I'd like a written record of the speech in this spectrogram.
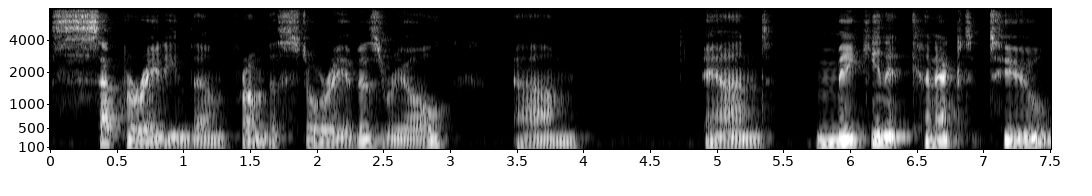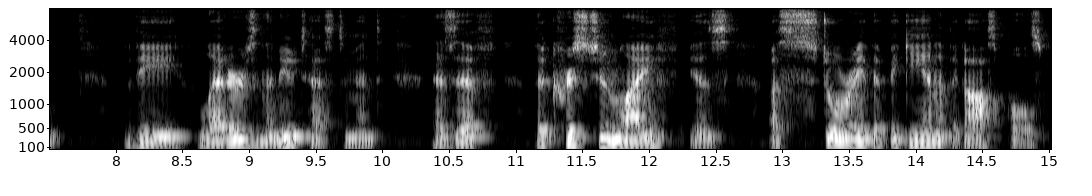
separating them from the story of Israel, um, and making it connect to the letters in the New Testament as if the Christian life is a story that began at the Gospels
